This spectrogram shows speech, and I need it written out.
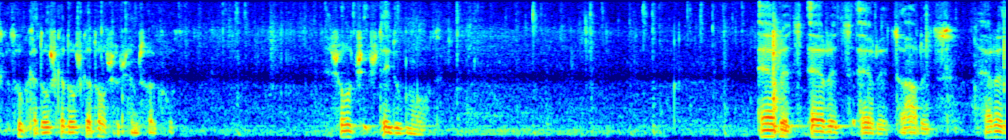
זה כתוב קדוש, קדוש, קדוש, השם צעקות. יש עוד שתי דוגמאות. ארץ, ארץ, ארץ, ארץ, ארץ,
